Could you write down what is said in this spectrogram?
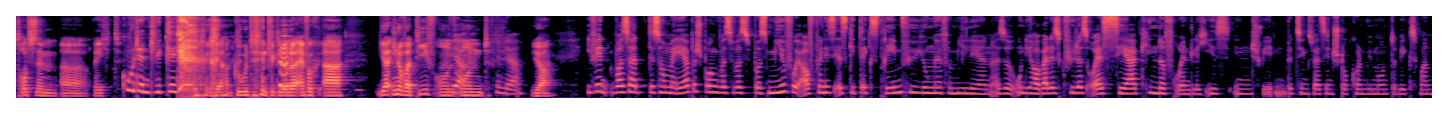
trotzdem äh, recht Gut entwickelt. ja, gut entwickelt oder einfach äh, ja, innovativ und Ja. und ja. ja, Ich finde, was halt, das haben wir eher besprochen, was, was, was mir voll aufgefallen ist, es gibt extrem viele junge Familien. Also, und ich habe auch das Gefühl, dass alles sehr kinderfreundlich ist in Schweden, beziehungsweise in Stockholm, wie wir unterwegs waren.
